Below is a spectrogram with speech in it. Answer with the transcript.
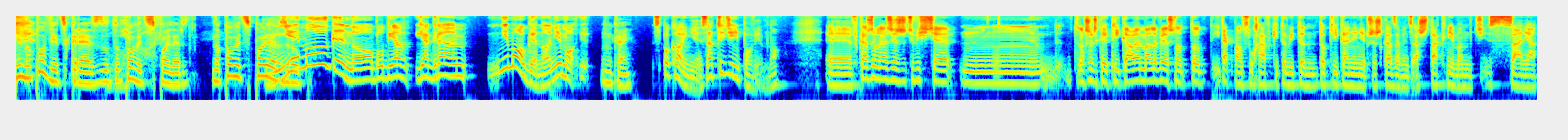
Nie no, powiedz grę, to, to powiedz mogę. spoiler. No powiedz spoiler. Nie zrób. mogę, no, bo ja, ja grałem, nie mogę, no, nie mogę. Okej. Okay. Spokojnie, za tydzień powiem, no. E, w każdym razie rzeczywiście mm, troszeczkę klikałem, ale wiesz, no to i tak mam słuchawki, to mi ten, to klikanie nie przeszkadza, więc aż tak nie mam ssania e,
